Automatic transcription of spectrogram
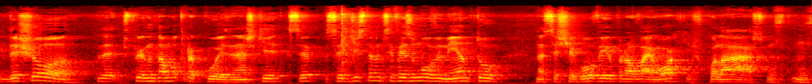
deixa eu te perguntar uma outra coisa, né? Acho que você, você disse também que você fez um movimento, né? Você chegou, veio para Nova York, ficou lá uns, uns,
